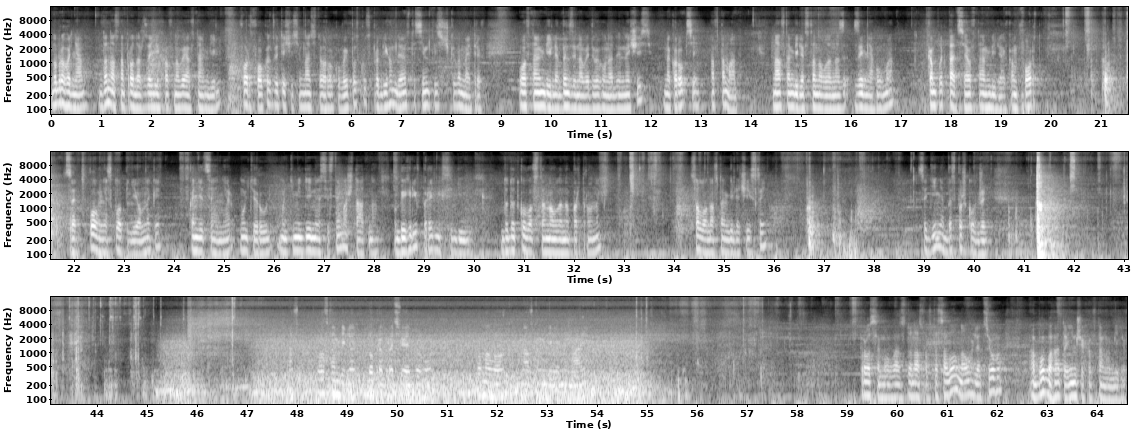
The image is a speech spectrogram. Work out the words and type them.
Доброго дня. До нас на продаж заїхав новий автомобіль Ford Focus 2017 року випуску з пробігом 97 тисяч кілометрів. У автомобіля бензиновий двигун 1.6 на коробці автомат. На автомобілі встановлена зимня гума. Комплектація автомобіля комфорт. Це повні склопідйомники, кондиціонер, мультируль, мультимедійна система штатна, обігрів передніх сидінь. Додатково встановлено партроник. Салон автомобіля чистий. Сидіння без пошкоджень. У автомобіля добре працює двигун. На автомобілі Просимо вас до нас в автосалон на огляд цього або багато інших автомобілів.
